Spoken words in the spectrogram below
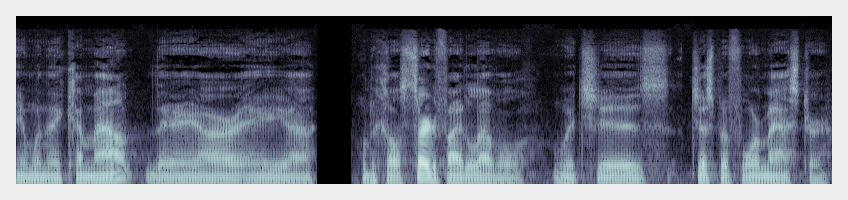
And when they come out, they are a uh, what we call certified level, which is just before master.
